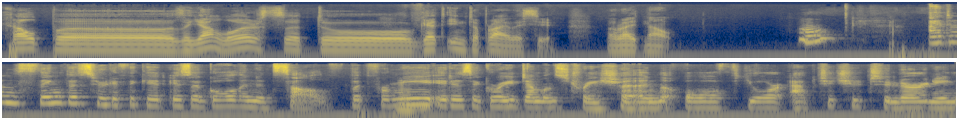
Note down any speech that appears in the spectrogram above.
help uh, the young lawyers uh, to get into privacy right now? Hmm? I don't think the certificate is a goal in itself, but for me, mm -hmm. it is a great demonstration of your aptitude to learning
